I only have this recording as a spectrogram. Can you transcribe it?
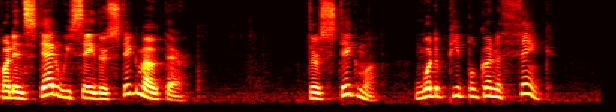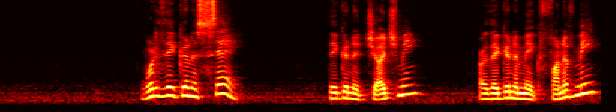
But instead, we say there's stigma out there. There's stigma. What are people going to think? What are they going to say? Are They going to judge me? Are they going to make fun of me?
